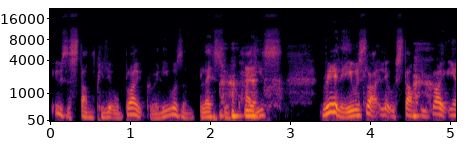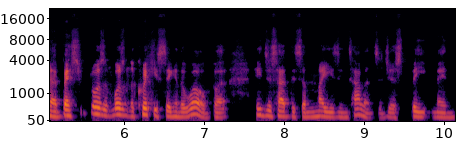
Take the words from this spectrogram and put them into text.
He was a stumpy little bloke, really. He wasn't blessed with pace. really, he was like a little stumpy bloke. You know, best wasn't wasn't the quickest thing in the world, but he just had this amazing talent to just beat men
